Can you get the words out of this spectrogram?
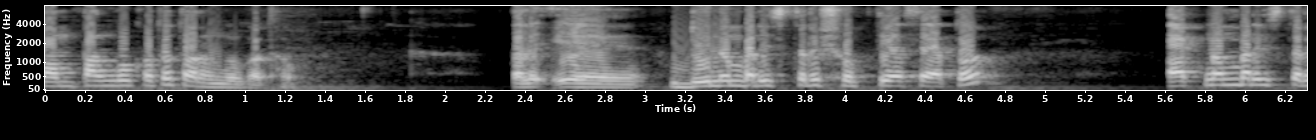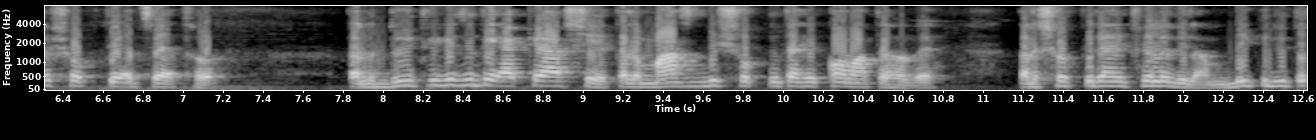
কম্পাঙ্গ কত, তরঙ্গ কত? তাহলে দুই নম্বর স্তরে শক্তি আছে এত, এক নম্বর স্তরে শক্তি আছে এত। তাহলে দুই থেকে যদি একে আসে, তাহলে মাস বি শক্তি তাকে কমাতে হবে। তাহলে শক্তিটা আমি ফেলে দিলাম, বিকৃত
